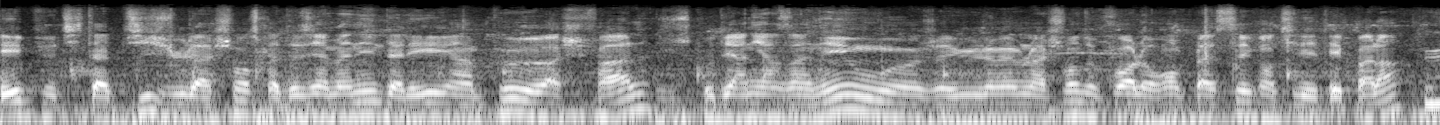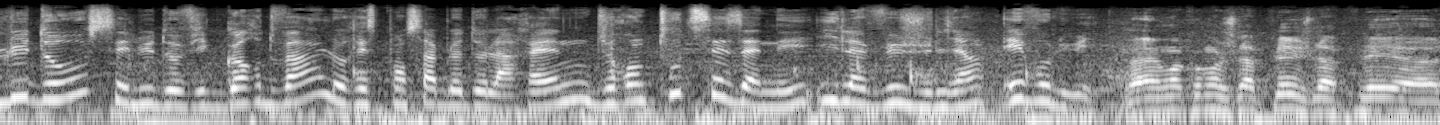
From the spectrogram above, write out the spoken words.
Et petit à petit, j'ai eu la chance la deuxième année d'aller un peu à cheval, jusqu'aux dernières années où euh, j'ai eu même la chance de pouvoir le remplacer quand il n'était pas là. Ludo, c'est Ludovic Gordva, le responsable de l'arène. Durant toutes ces années, il a vu Julien évoluer. Ouais, moi, comment je l'appelais? Je l'appelais. euh,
